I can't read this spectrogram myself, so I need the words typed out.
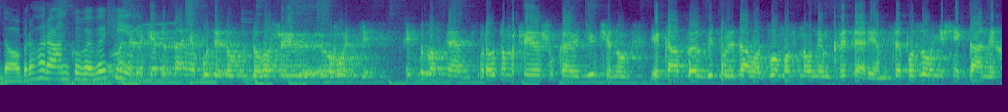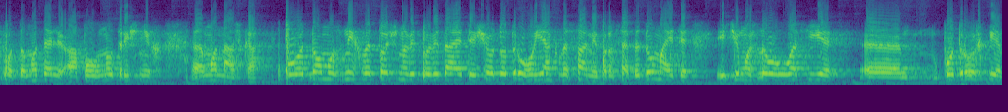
Доброго ранку, ви в У мене таке питання буде до, до вашої е, гості. Скажіть, будь ласка, в тому, що я шукаю дівчину, яка б відповідала двом основним критеріям: це по зовнішніх даних фотомодель, а по внутрішніх е, монашка. По одному з них ви точно відповідаєте, що до другого, як ви самі про себе думаєте, і чи можливо у вас є е, подружки,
